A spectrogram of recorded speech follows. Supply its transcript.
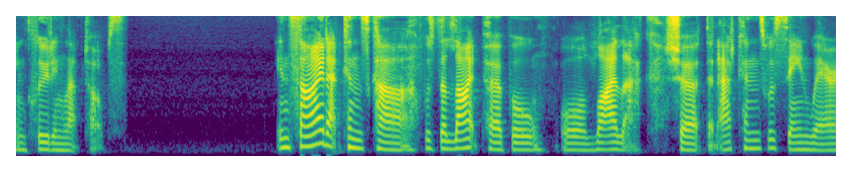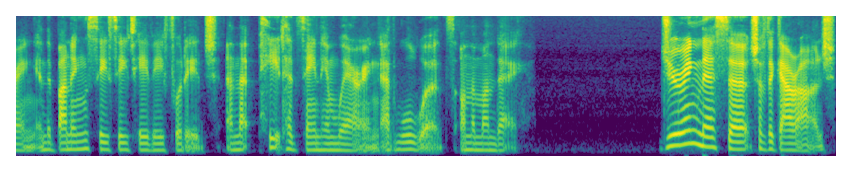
including laptops. Inside Atkins' car was the light purple or lilac shirt that Atkins was seen wearing in the Bunnings CCTV footage and that Pete had seen him wearing at Woolworths on the Monday. During their search of the garage,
